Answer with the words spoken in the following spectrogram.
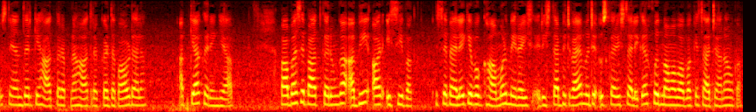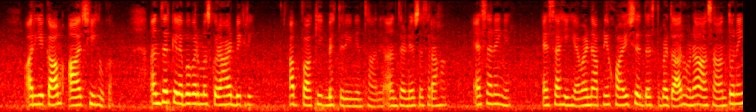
उसने अंजर के हाथ पर अपना हाथ रखकर दबाव डाला। अब क्या करेंगे आप? बाबा से बात करूँगा अभी और इसी वक्त। इससे पहले कि वो घामुड़ मेरा रिश्ता भिजवाए, मुझे उसका रिश्ता लेकर खुद मामा बाबा के साथ जाना होगा। और ये काम आज ही होगा। अंजर के लबों पर मुस्कुराहट बिखरी। अब वाकई बेहतरीन इंसान है, अंजर ने उसे सराहा। ऐसा नहीं है। ऐसा ही है, वरना अपनी ख्वाहिश से दस्तबरदार होना आसान तो नहीं।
